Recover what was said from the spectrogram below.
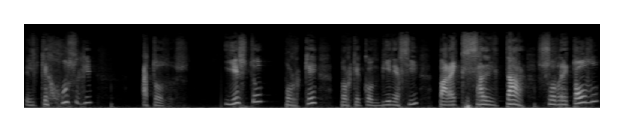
el que juzgue a todos. ¿Y esto por qué? Porque conviene así para exaltar sobre todo,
